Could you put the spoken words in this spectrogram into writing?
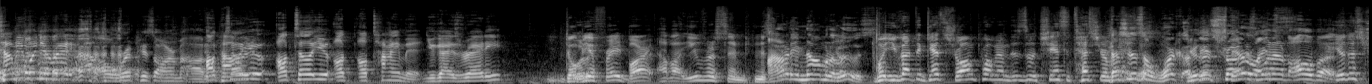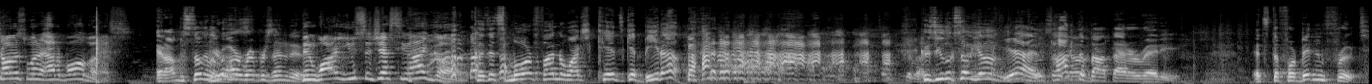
Tell me when you're ready. I'll rip his arm off. I'll tell you. I'll tell you. I'll, I'll time it. You guys ready? Don't be afraid, Bart. How about you versus him, Mr. I already know I'm gonna lose. But you got the Get Strong program. This is a chance to test your That shit mind. doesn't work. You're the strongest steroids, one out of all of us. You're the strongest one out of all of us. and I'm still gonna You're lose. our representative. Then why are you suggesting I go? Because it's more fun to watch kids get beat up. Because you look so young. Yeah, You I so talked young. about that already. It's the forbidden fruit.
